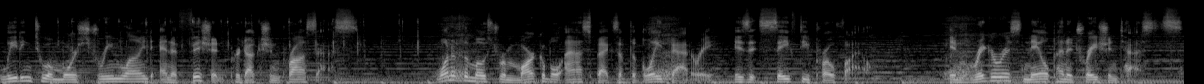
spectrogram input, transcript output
leading to a more streamlined and efficient production process. One of the most remarkable aspects of the Blade battery is its safety profile. In rigorous nail penetration tests,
